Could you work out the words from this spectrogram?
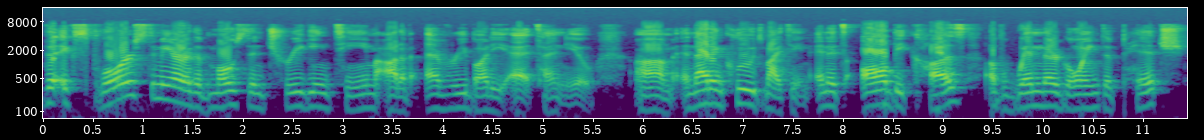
the Explorers to me are the most intriguing team out of everybody at 10U. Um, and that includes my team. And it's all because of when they're going to pitch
